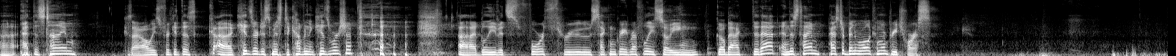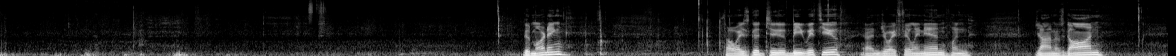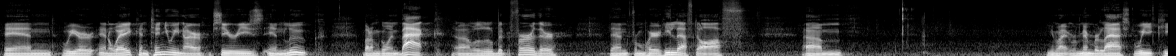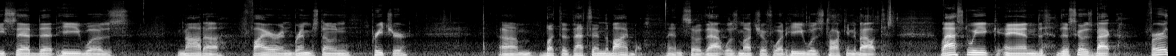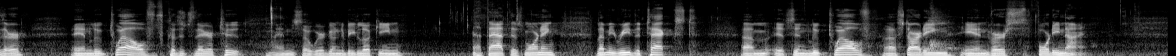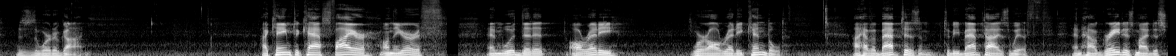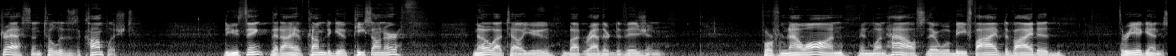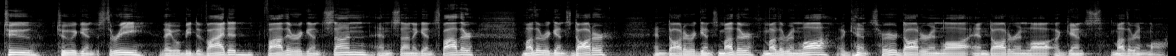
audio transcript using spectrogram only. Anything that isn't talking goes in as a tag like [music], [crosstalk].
Uh, at this time, because I always forget this, uh, kids are dismissed to covenant kids worship. [laughs] uh, I believe it's fourth through second grade, roughly. So you can go back to that. And this time, Pastor Ben will come and preach for us. Good morning. It's always good to be with you. I enjoy filling in when John is gone. And we are, in a way, continuing our series in Luke, but I'm going back uh, a little bit further than from where he left off. Um, you might remember last week he said that he was not a fire and brimstone preacher, um, but that that's in the Bible. And so that was much of what he was talking about last week. And this goes back further in Luke 12 because it's there too. And so we're going to be looking at that this morning. Let me read the text. Um, it's in Luke 12, uh, starting in verse 49. This is the Word of God. I came to cast fire on the earth, and would that it already were already kindled. I have a baptism to be baptized with and how great is my distress until it is accomplished. Do you think that I have come to give peace on earth? No, I tell you, but rather division. For from now on, in one house, there will be five divided, three against two, two against three. They will be divided, father against son, and son against father, mother against daughter and daughter against mother, mother in law against her daughter in law, and daughter in law against mother in law.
